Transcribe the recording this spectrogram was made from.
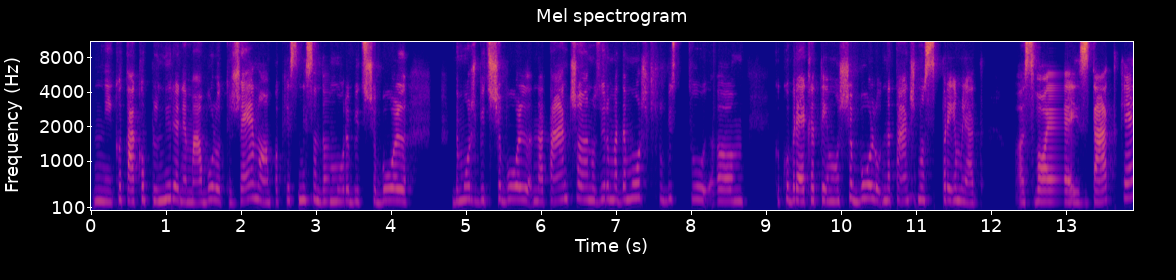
neko tako planiranje malo bolj oteženo, ampak jaz mislim, da mora biti še bolj. Da moraš biti še bolj natančen, oziroma da moraš v bistvu, um, kako bi rekla, temu še bolj natančno spremljati uh, svoje izdatke.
